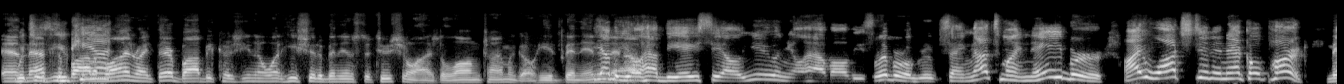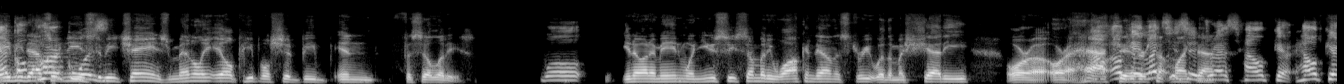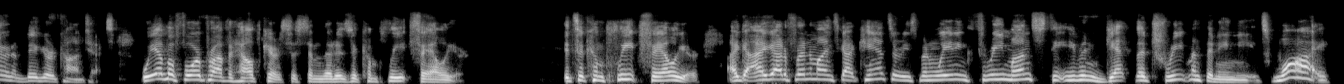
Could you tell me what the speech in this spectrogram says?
and Which that's is, the bottom line right there, Bob, because you know what? He should have been institutionalized a long time ago. He had been in. Yeah, but out. you'll have the ACLU and you'll have all these liberal groups saying, That's my neighbor. I watched it in Echo Park. Maybe Echo that's Park what needs was, to be changed. Mentally ill people should be in facilities. Well, you know what I mean? When you see somebody walking down the street with a machete or a or a hatchet. okay, let's just like address that. healthcare. Healthcare in a bigger context. We have a for-profit healthcare system that is a complete failure. It's a complete failure. I got, I got a friend of mine's got cancer. He's been waiting three months to even get the treatment that he needs. Why?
